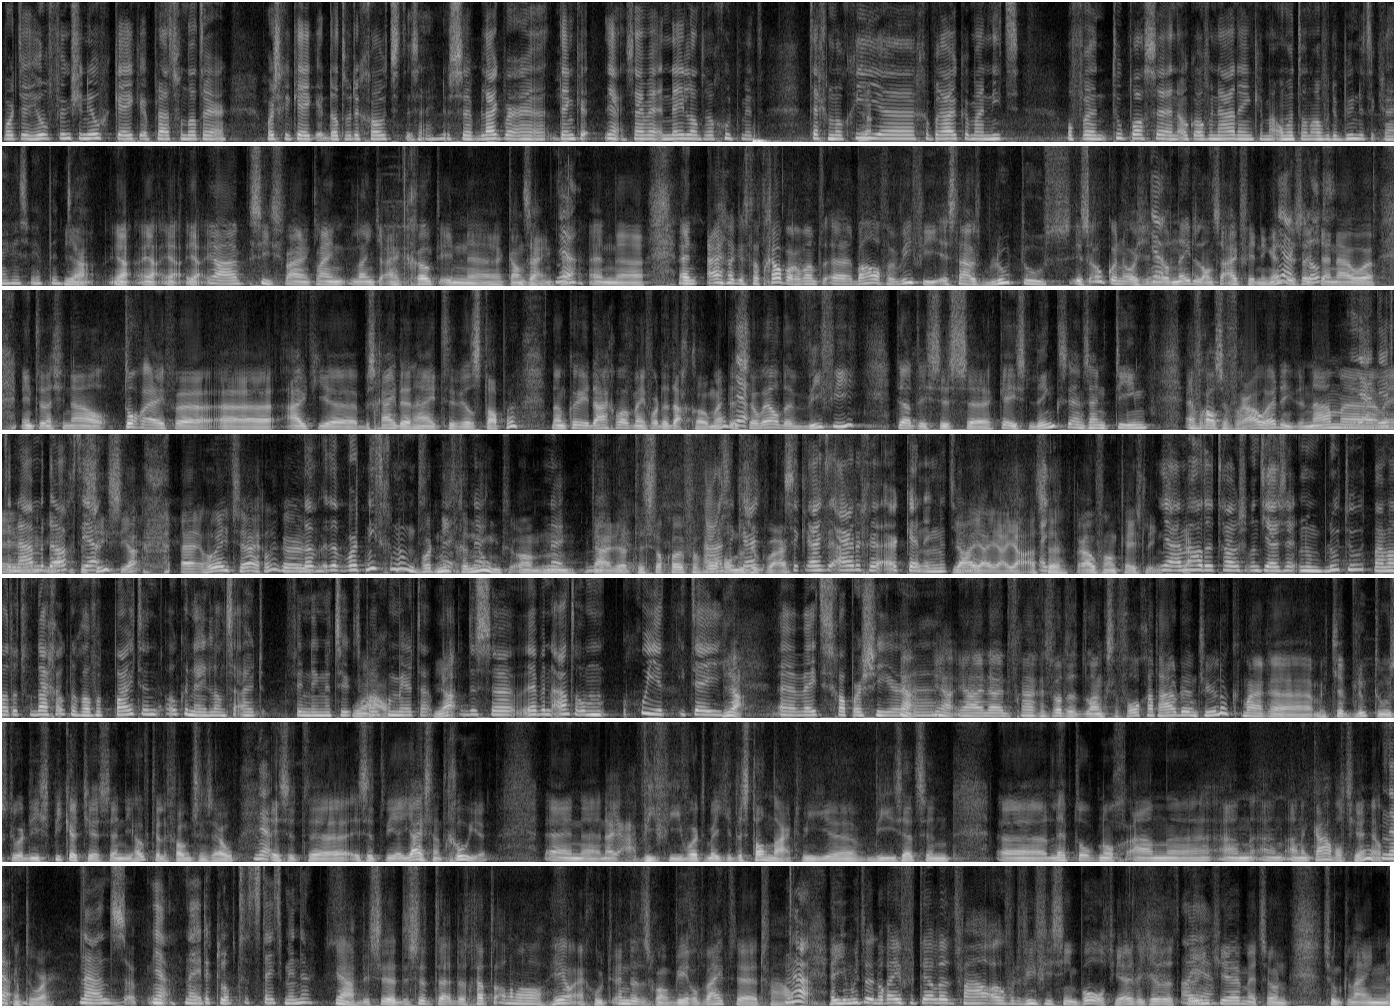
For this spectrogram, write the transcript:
wordt er heel functioneel gekeken in plaats van dat er wordt gekeken dat we de grootste zijn. Dus uh, blijkbaar denken, ja, zijn we in Nederland wel goed met technologie gebruiken, maar niet of we toepassen en ook over nadenken. Maar om het dan over de bühne te krijgen is weer punt. Ja, ja, ja, ja, ja, ja, precies. Waar een klein landje eigenlijk groot in uh, kan zijn. Ja. En, uh, en eigenlijk is dat grappig, want behalve wifi is trouwens Bluetooth is ook een origineel Ja. Nederlandse uitvinding. Hè? Ja, dus als klopt. jij nou internationaal toch even uit je bescheidenheid wil stappen, dan kun je daar gewoon mee voor de dag komen. Hè? Dus Ja. zowel de wifi, dat is dus Kees Links en zijn team, en vooral zijn vrouw, hè, die de naam... Ja, die heeft de naam bedacht, ja. precies, ja. Eh, hoe heet ze eigenlijk? Eh, Dat, dat wordt niet genoemd. wordt niet Nee, nee. genoemd. Oh. Nee, Nou, dat is toch Ah, vervolgonderzoek krijgt, waard. ze krijgt aardige erkenning Ja, natuurlijk. ja, ja, ja. Als En- de vrouw van Kees Links. Ja, en we hadden trouwens, want jij noemt Bluetooth, maar we hadden het vandaag ook nog over Python. Ook een Nederlandse uitvinding natuurlijk, geprogrammeerd. Ja. Dus eh, we hebben een aantal goede Ja, IT-wetenschappers hier. ja, eh. ja, ja. En, eh, de vraag is wat het langste vol gaat houden natuurlijk. Maar eh met je Bluetooth, door die speakertjes en die hoofdtelefoons en zo, is, het, eh, is het weer juist aan het groeien. En eh, nou ja, wifi wordt een beetje de standaard. Wie, eh, wie zet zijn eh, laptop nog aan, eh, aan, aan, aan een kabeltje op je kantoor? Nou, dat is ook, ja, nee, dat klopt. Het steeds minder. Ja, dus, eh, dus het, eh, dat gaat allemaal heel erg goed. En dat is gewoon wereldwijd eh, het verhaal. Ja, Hey, je moet er nog even vertellen het verhaal over de wifi-symbooltje. Weet je, dat Oh, ja. puntje met zo'n zo'n klein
